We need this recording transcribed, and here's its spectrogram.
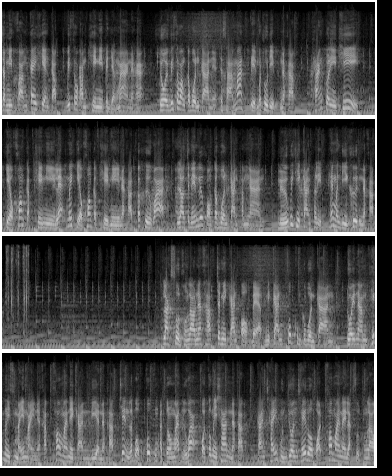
จะมีความใกล้เคียงกับวิศวกรรมเคมีเป็นอย่างมากนะฮะโดยวิศวกรรมกระบวนการเนี่ยจะสามารถเปลี่ยนวัตถุดิบนะครับทั้งกรณีที่เกี่ยวข้องกับเคมีและไม่เกี่ยวข้องกับเคมีนะครับก็คือว่าเราจะเน้นเรื่องของกระบวนการทำงาน หรือวิธีการผลิตให้มันดีขึ้นนะครับ หลักสูตรของเรานะครับจะมีการออกแบบมีการควบคุมกระบวนการ โดยนำเทคโนโลยีสมัยใหม่นะครับเข้ามาในการเรียนนะครับ เช่น ระบบควบคุมอัตโนมัติ หรือว่าออโตเมชันนะครับการใช้หุ่นยนต์ใช้โรบอทเข้ามาในหลักสูตรของเรา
